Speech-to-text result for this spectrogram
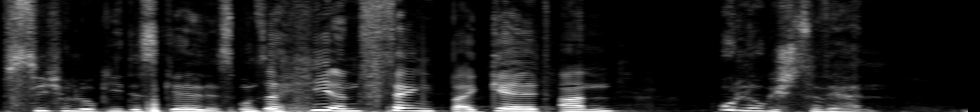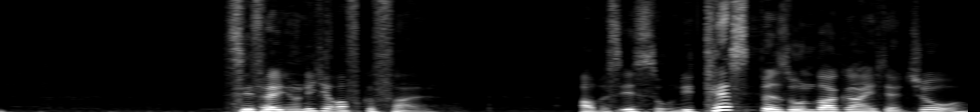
Psychologie des Geldes. Unser Hirn fängt bei Geld an, unlogisch zu werden. Ist dir vielleicht noch nicht aufgefallen, aber es ist so. Und die Testperson war gar nicht der Joe,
